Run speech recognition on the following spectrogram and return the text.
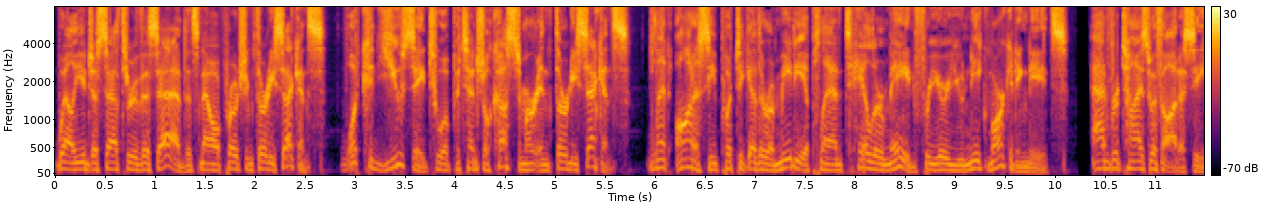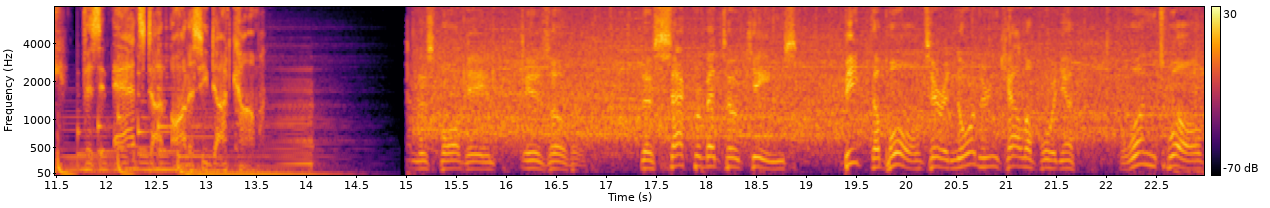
Well, you just sat through this ad that's now approaching 30 seconds. What could you say to a potential customer in 30 seconds? Let Audacy put together a media plan tailor made for your unique marketing needs. Advertise with Audacy. Visit ads.audacy.com. This ball game is over. The Sacramento Kings beat the Bulls here in Northern California, 112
